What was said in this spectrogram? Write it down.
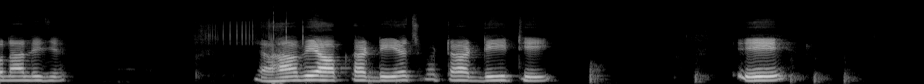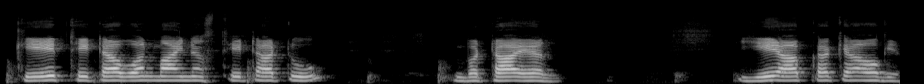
बना लीजिए यहाँ भी आपका डी एच बटा D T A K theta one minus theta two बटा एल ये आपका क्या हो गया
